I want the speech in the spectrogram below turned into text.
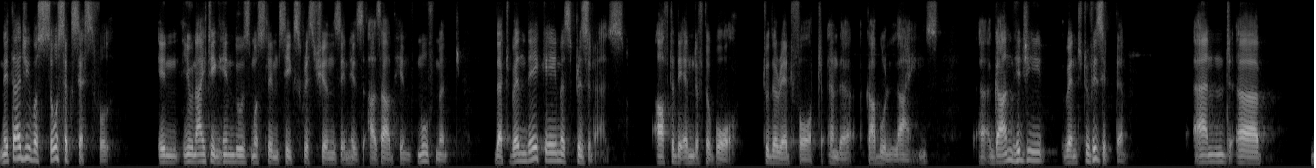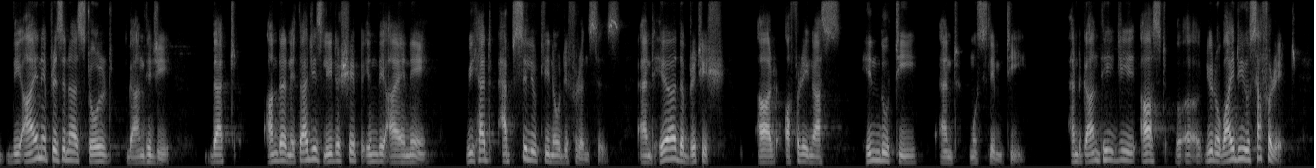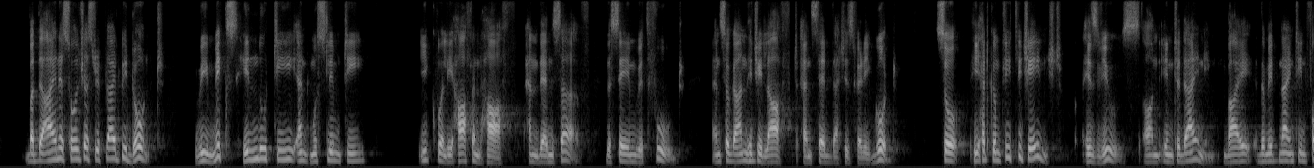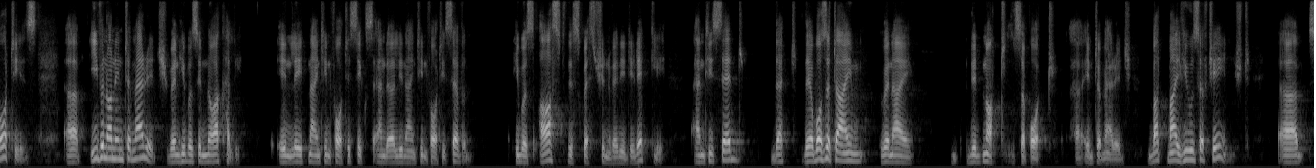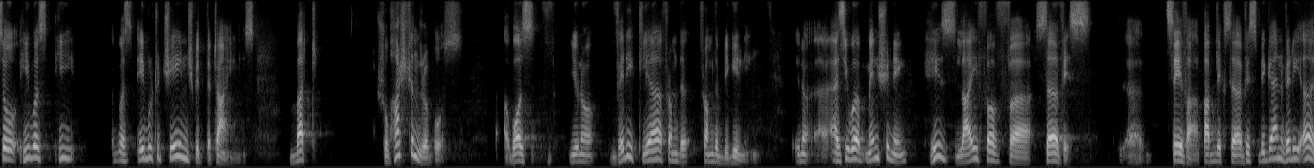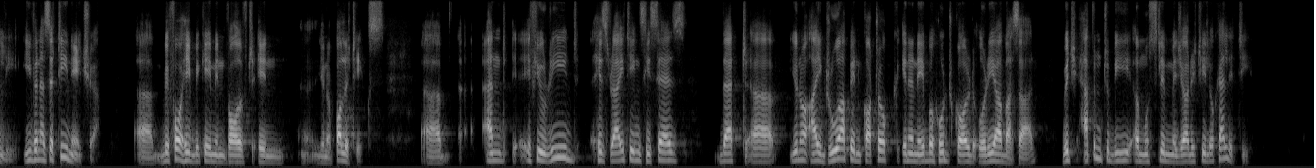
Netaji was so successful in uniting Hindus, Muslims, Sikhs, Christians in his Azad Hind movement that when they came as prisoners after the end of the war to the Red Fort and the Kabul lines, uh, Gandhiji went to visit them and uh, the INA prisoners told Gandhiji that under Netaji's leadership in the INA, we had absolutely no differences. And here the British are offering us Hindu tea and Muslim tea. And Gandhiji asked, uh, you know, why do you suffer it? But the INA soldiers replied, we don't. We mix Hindu tea and Muslim tea equally, half and half, and then serve. The same with food. And so Gandhiji laughed and said, That is very good. So he had completely changed his views on interdining by the mid 1940s, uh, even on intermarriage when he was in Noakhali. in late 1946 and early 1947. He was asked this question very directly, and he said that there was a time when I did not support uh, intermarriage, but my views have changed. Uh, so he was, he was able to change with the times. But Subhash Chandra Bose was, you know, very clear from the, from the beginning. You know, as you were mentioning, his life of uh, service, uh, seva, public service, began very early, even as a teenager, uh, before he became involved in, uh, you know, politics. And if you read his writings, he says that, uh, you know, I grew up in Cuttack in a neighborhood called Oria Bazar, which happened to be a Muslim majority locality.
